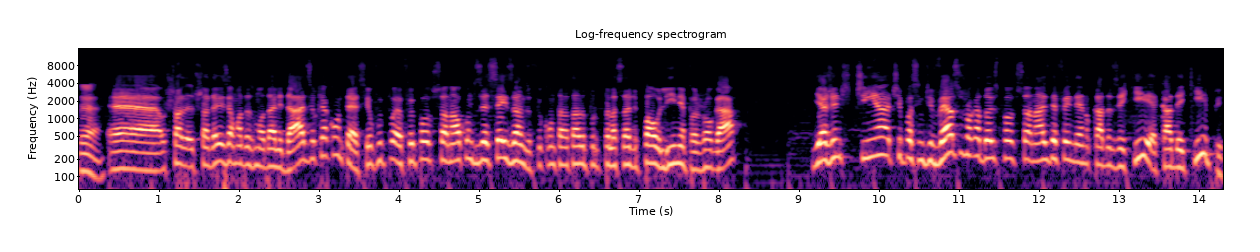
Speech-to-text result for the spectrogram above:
É. é, o xa- o xadrez é uma das modalidades. E o que acontece? Eu fui, eu fui profissional com 16 anos. Eu fui contratado por- pela cidade de Paulínia para jogar. E a gente tinha, tipo assim, diversos jogadores profissionais defendendo cada, equi cada equipe.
